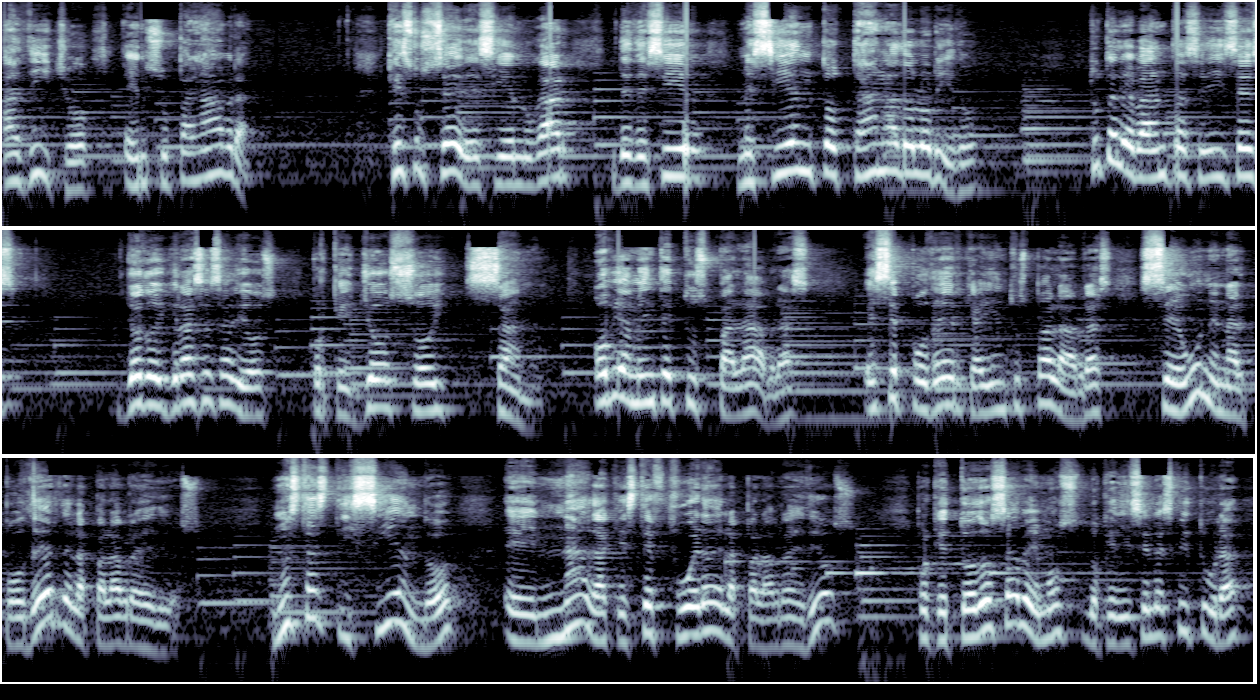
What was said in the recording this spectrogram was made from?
ha dicho en su palabra. ¿Qué sucede si en lugar de decir, me siento tan adolorido, tú te levantas y dices, yo doy gracias a Dios porque yo soy sano? Obviamente tus palabras, ese poder que hay en tus palabras, se unen al poder de la palabra de Dios. No estás diciendo eh, nada que esté fuera de la palabra de Dios, porque todos sabemos lo que dice la Escritura,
